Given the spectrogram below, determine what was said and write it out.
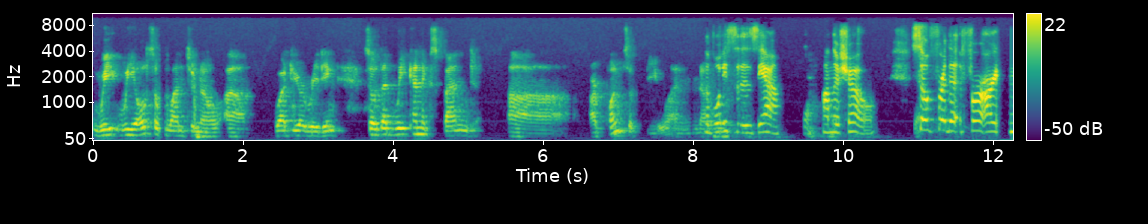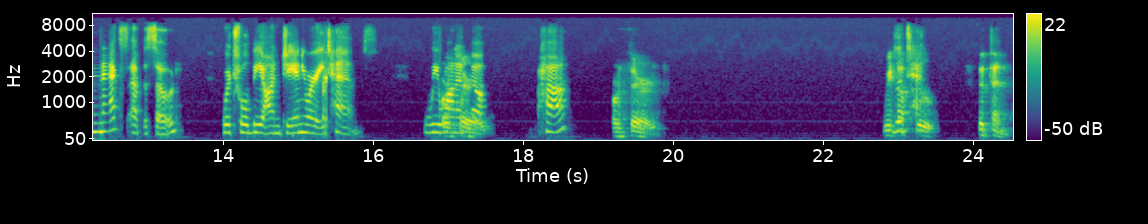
we we also want to know uh, what you're reading so that we can expand uh, our points of view and the voices, yeah, yeah, on the show. Yeah. So for the for our next episode, which will be on January 10th, we want to know, huh? Or third. We the have 10th. to the 10th.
